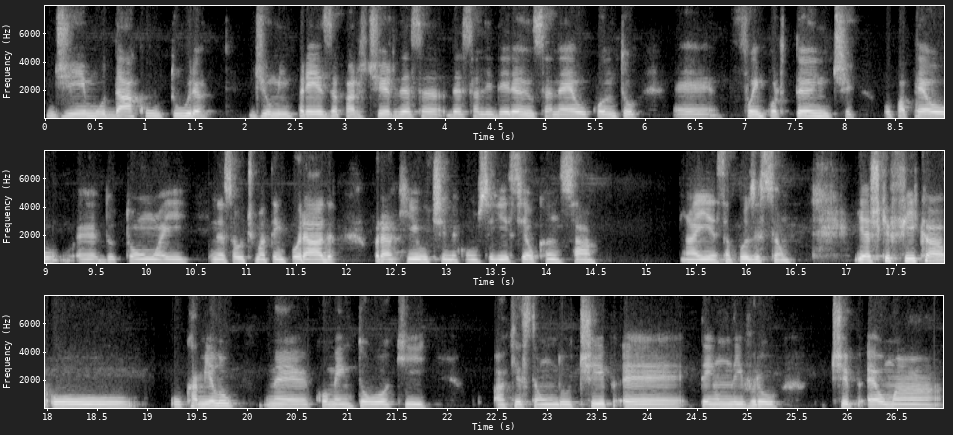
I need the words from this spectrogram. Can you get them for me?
de mudar a cultura de uma empresa a partir dessa, dessa liderança, né, o quanto é, foi importante o papel é, do Tom aí nessa última temporada para que o time conseguisse alcançar aí essa posição. E acho que fica o, o Camilo né, comentou aqui a questão do chip. É, tem um livro, chip é uma,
